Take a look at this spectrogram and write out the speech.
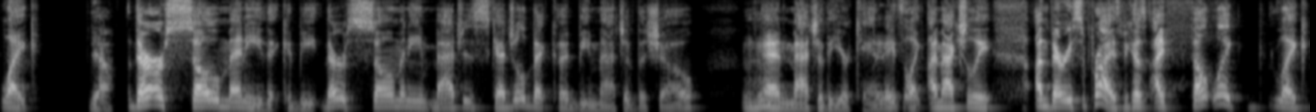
like Yeah. there are so many that could be there are so many matches scheduled that could be match of the show Mhm. and match of the year candidates like i'm actually i'm very surprised because i felt like like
